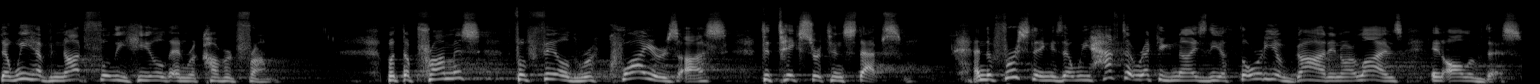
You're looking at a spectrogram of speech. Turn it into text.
that we have not fully healed and recovered from. But the promise fulfilled requires us to take certain steps. And the first thing is that we have to recognize the authority of God in our lives in all of this.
